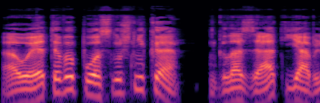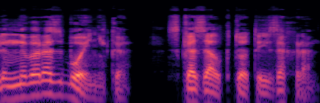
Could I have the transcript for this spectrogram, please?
А у этого послушника глаза отъявленного разбойника, — сказал кто-то из охраны.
